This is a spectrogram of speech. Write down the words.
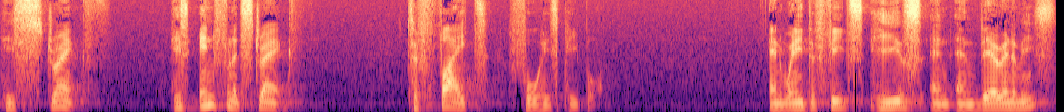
his strength, his infinite strength, to fight for his people. And when he defeats his and, and their enemies,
